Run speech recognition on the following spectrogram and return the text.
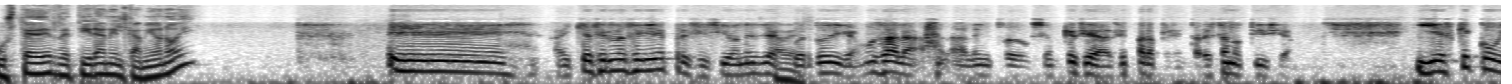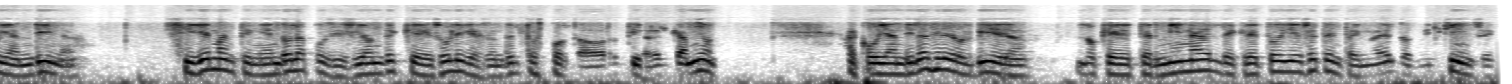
¿Ustedes retiran el camión hoy? Eh, hay que hacer una serie de precisiones de acuerdo, digamos, a la, a la introducción que se hace para presentar esta noticia. Y es que Coviandina sigue manteniendo la posición de que es obligación del transportador retirar el camión. A Coviandina se le olvida lo que determina el decreto 1079 del 2015,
